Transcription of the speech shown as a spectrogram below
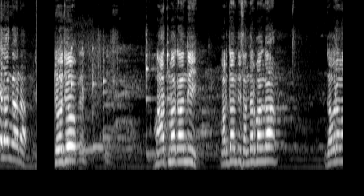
తెలంగాణ. ఈరోజు మహాత్మా గాంధీ వర్ధంతి సందర్భంగా గౌరవ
